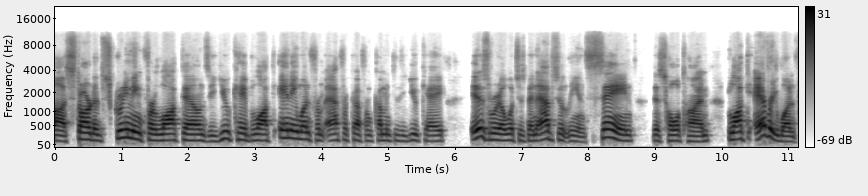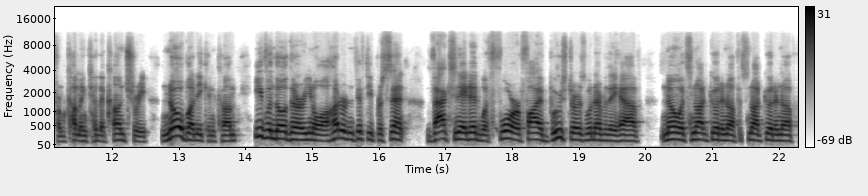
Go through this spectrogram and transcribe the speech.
uh, started screaming for lockdowns. The UK blocked anyone from Africa from coming to the UK. Israel, which has been absolutely insane this whole time, blocked everyone from coming to the country. Nobody can come, even though they're you know 150 percent vaccinated with four or five boosters, whatever they have. No, it's not good enough. It's not good enough.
